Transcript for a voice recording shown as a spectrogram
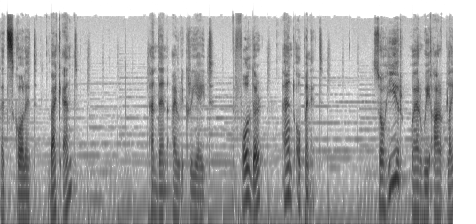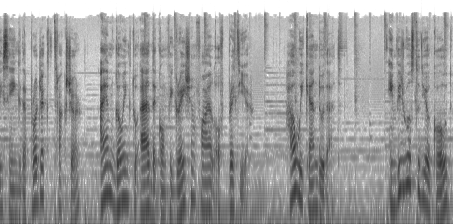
Let's call it backend. And then I will create the folder and open it. So here where we are placing the project structure, I am going to add the configuration file of Prettier. How we can do that? In Visual Studio Code,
